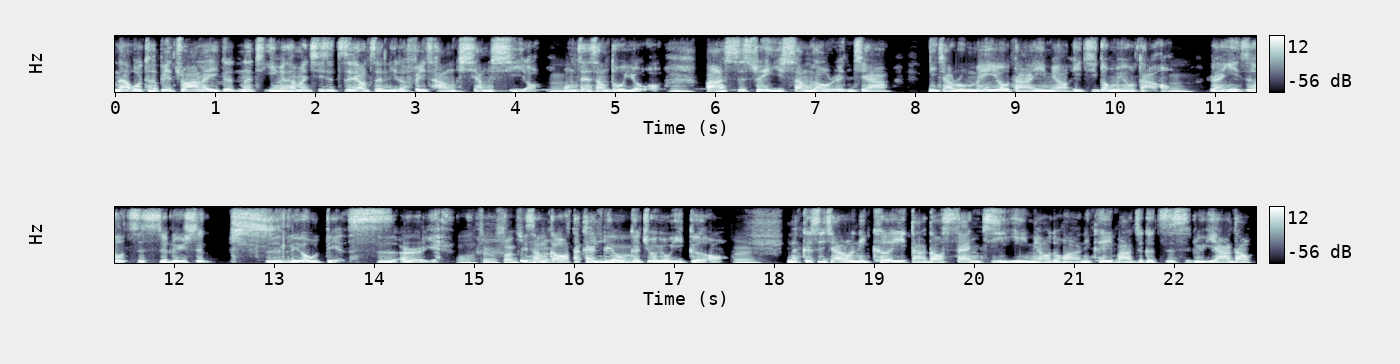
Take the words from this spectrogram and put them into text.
那我特别抓了一个，那因为他们其实资料整理的非常详细哦，网站上都有哦。八十岁以上老人家你假如没有打疫苗，一剂都没有打哦，嗯、染疫之后致死率是十六点四二耶，哇，这个算非常高，大概六个就有一个哦。嗯、对，那可是假如你可以打到三剂疫苗的话，你可以把这个致死率压到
